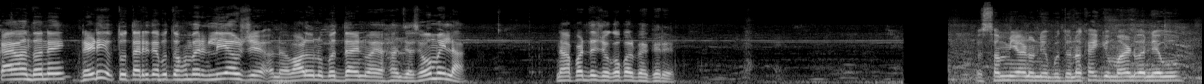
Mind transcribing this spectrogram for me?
કાંઈ વાંધો નહીં. રેડી તું તારી રીતે બધું હમરે લઈ આવજે અને વાળુનું બધા એનું અહીંયા સાંજે છે. હો મહિલા ના પડી દેજો ગોપાલભાઈ ઘરે. સમિયાણું ને બધું નખાઈ ગયું માંડવા ને એવું.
